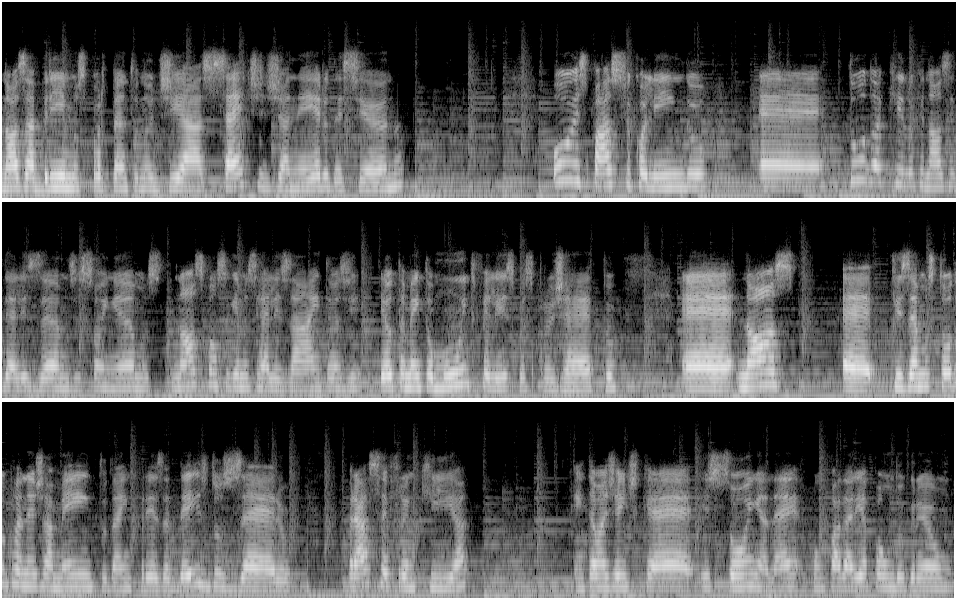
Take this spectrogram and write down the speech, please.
Nós abrimos, portanto, no dia 7 de janeiro desse ano. O espaço ficou lindo. É, tudo aquilo que nós idealizamos e sonhamos, nós conseguimos realizar. Então, eu também estou muito feliz com esse projeto. É, nós é, fizemos todo o planejamento da empresa desde o zero para ser franquia. Então a gente quer e sonha, né, com padaria Pão do Grão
